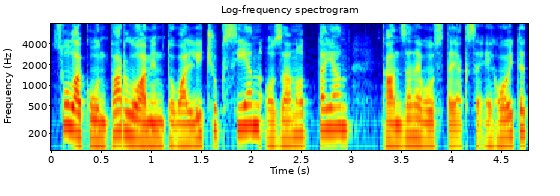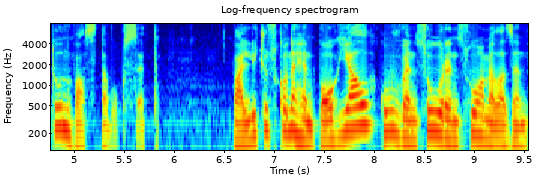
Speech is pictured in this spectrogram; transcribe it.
sulakuun parlamentovallituksien osanottajan kansanevustajaksi ehoitetun vastavukset. Vallituskonehen pohjal kuven suuren suomalaisen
